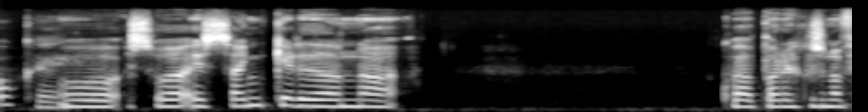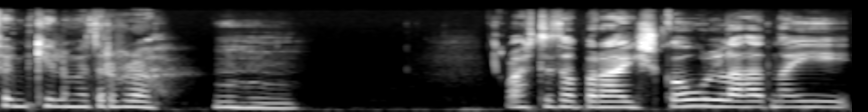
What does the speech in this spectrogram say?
ok. og svo er sangirðið hann að hvað, bara eitthvað svona 5 km frá Mm Og ertu þá bara í skóla þarna í,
